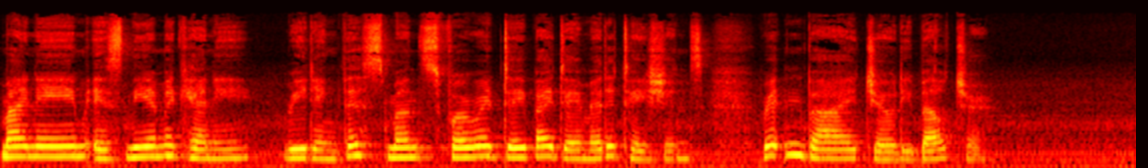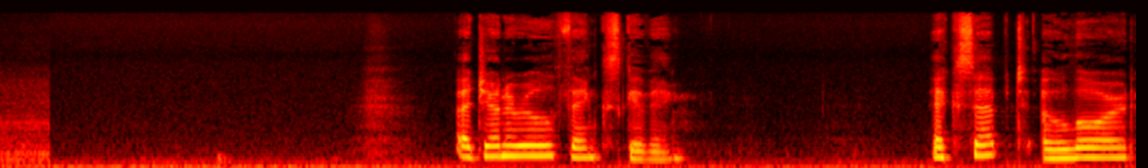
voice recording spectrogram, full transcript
My name is Nia McKenney, reading this month's Forward Day by Day Meditations written by Jodi Belcher. A General Thanksgiving. Accept, O Lord,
